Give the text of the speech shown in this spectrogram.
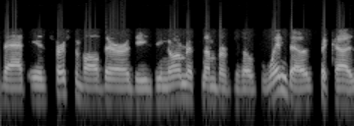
that is, first of all, there are these enormous number of those windows because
